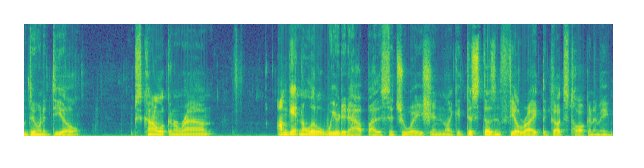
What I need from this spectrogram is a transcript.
I'm doing a deal. Just kind of looking around. I'm getting a little weirded out by the situation. Like it just doesn't feel right. The gut's talking to me.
